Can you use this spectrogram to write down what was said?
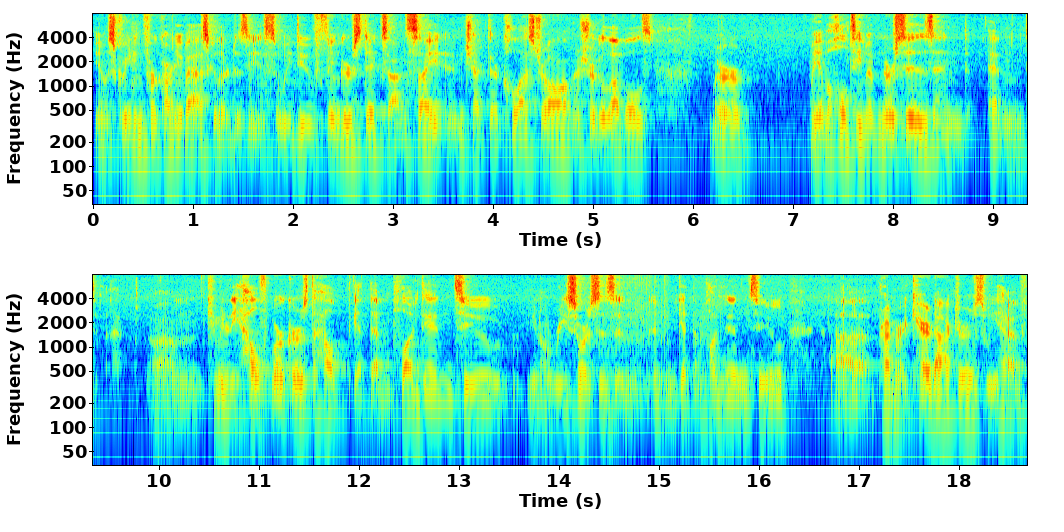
you know screening for cardiovascular disease? So we do finger sticks on site and check their cholesterol and their sugar levels. Where we have a whole team of nurses and and um, community health workers to help get them plugged into you know resources and, and get them plugged into uh, primary care doctors, we have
